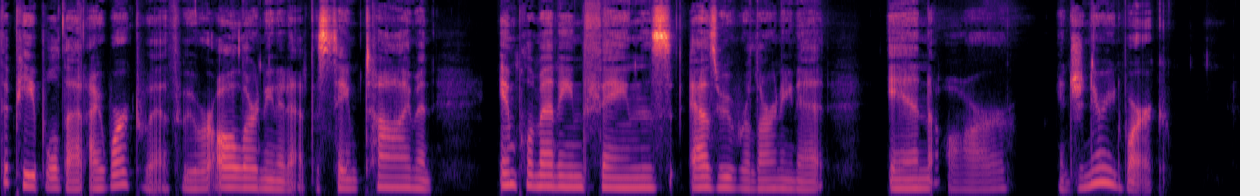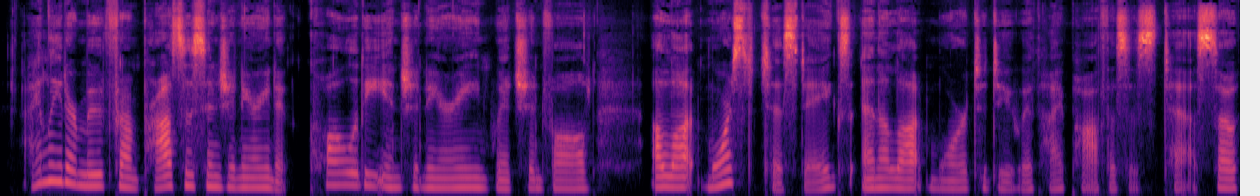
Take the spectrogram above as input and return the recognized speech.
the people that I worked with. We were all learning it at the same time and implementing things as we were learning it in our engineering work. I later moved from process engineering to quality engineering, which involved a lot more statistics and a lot more to do with hypothesis tests. So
